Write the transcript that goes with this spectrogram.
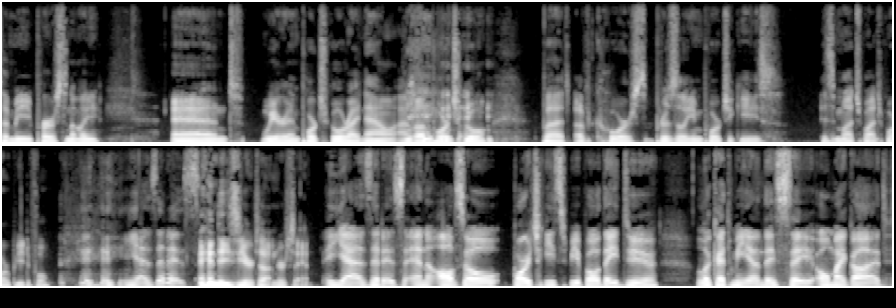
to me personally. And we are in Portugal right now. I love Portugal. but of course, Brazilian Portuguese is much, much more beautiful yes, it is. and easier to understand. Yes, it is. And also, Portuguese people, they do look at me and they say, oh my God,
